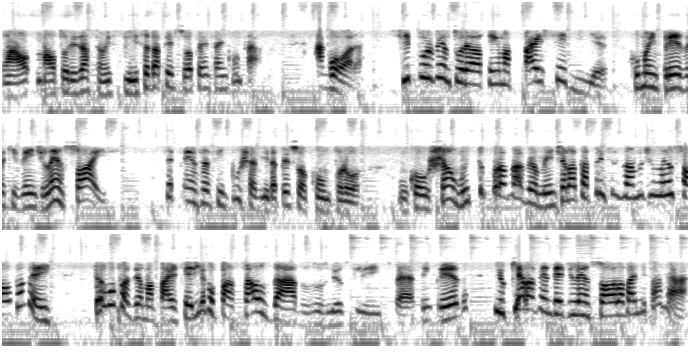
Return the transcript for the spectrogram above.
uma, uma autorização explícita da pessoa para entrar em contato. Agora, se porventura ela tem uma parceria com uma empresa que vende lençóis, você pensa assim, puxa vida, a pessoa comprou um colchão, muito provavelmente ela está precisando de um lençol também. Então eu vou fazer uma parceria, vou passar os dados dos meus clientes para essa empresa e o que ela vender de lençol ela vai me pagar.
